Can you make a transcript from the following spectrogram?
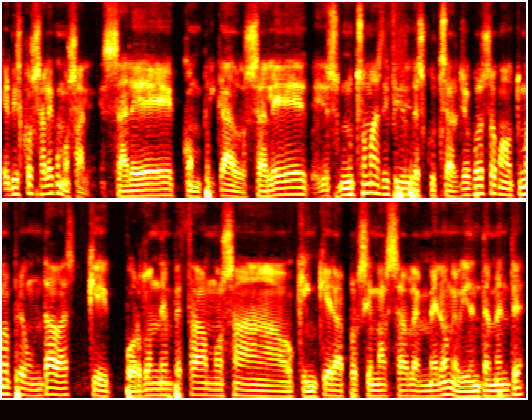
el disco sale como sale, sale complicado, sale, es mucho más difícil de escuchar. Yo por eso cuando tú me preguntabas que por dónde empezábamos a, o quien quiera aproximarse a la Melon, evidentemente,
